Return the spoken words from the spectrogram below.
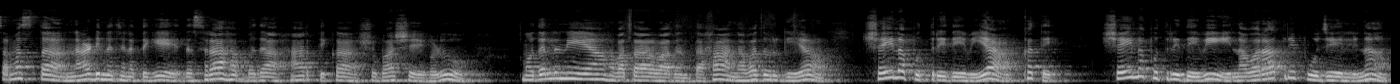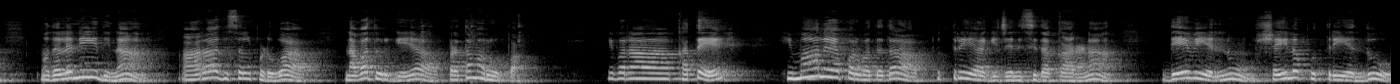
ಸಮಸ್ತ ನಾಡಿನ ಜನತೆಗೆ ದಸರಾ ಹಬ್ಬದ ಆರ್ಥಿಕ ಶುಭಾಶಯಗಳು. ಮೊದಲನೆಯ ಅವತಾರವಾದಂತಹ ನವದುರ್ಗೆಯ ಶೈಲಪುತ್ರಿ ದೇವಿಯ ಕತೆ. ಶೈಲಪುತ್ರಿ ದೇವಿ ನವರಾತ್ರಿ ಪೂಜೆಯಲ್ಲಿನ ಮೊದಲನೇ ದಿನ ಆರಾಧಿಸಲ್ಪಡುವ ನವದುರ್ಗೆಯ ಪ್ರಥಮ ರೂಪ. ಇವರ ಕತೆ ಹಿಮಾಲಯ ಪರ್ವತದ ಪುತ್ರಿಯಾಗಿ ಜನಿಸಿದ ಕಾರಣ ದೇವಿಯನ್ನು ಶೈಲಪುತ್ರಿ ಎಂದು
